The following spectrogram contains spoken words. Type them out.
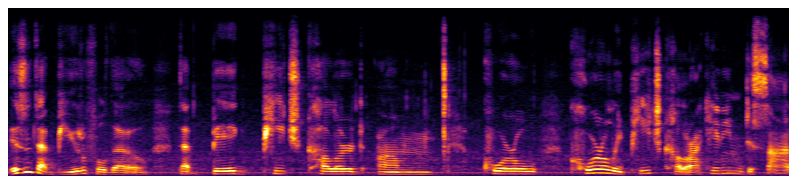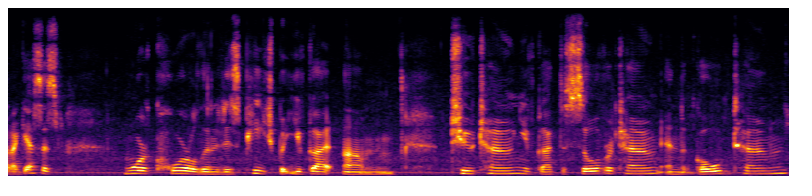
Isn't that beautiful though? That big peach colored um, coral, corally peach color. I can't even decide. I guess it's more coral than it is peach, but you've got um, two tone, you've got the silver tone and the gold tone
